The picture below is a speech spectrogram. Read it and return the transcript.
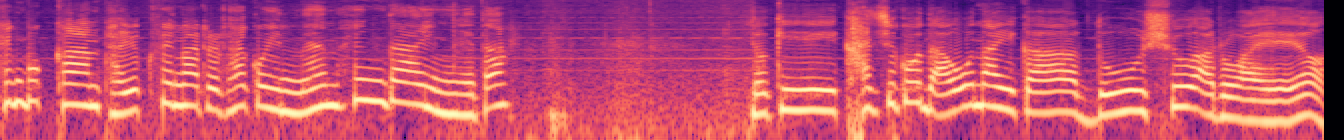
행복한 다육 생활을 하고 있는 행다입니다. 여기 가지고 나온 아이가 노슈 아로아예요.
